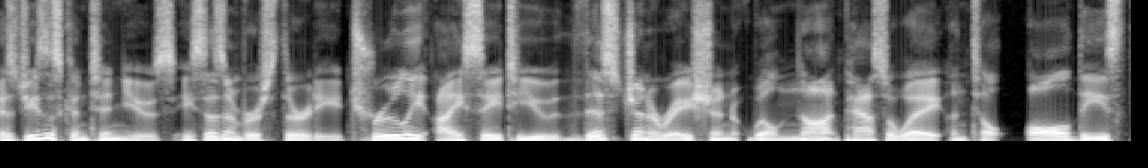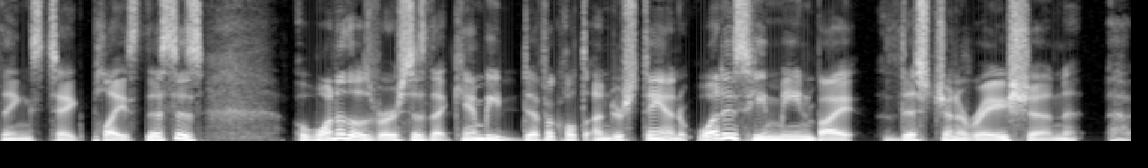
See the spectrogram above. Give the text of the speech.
as Jesus continues, he says in verse 30, Truly I say to you, this generation will not pass away until all these things take place. This is one of those verses that can be difficult to understand. What does he mean by this generation uh,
